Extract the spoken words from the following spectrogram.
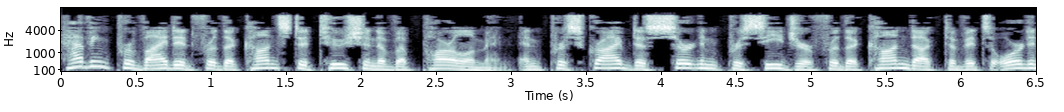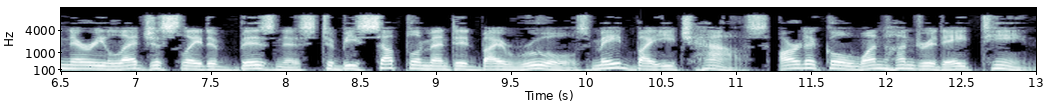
Having provided for the constitution of a parliament and prescribed a certain procedure for the conduct of its ordinary legislative business to be supplemented by rules made by each house Article 118,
